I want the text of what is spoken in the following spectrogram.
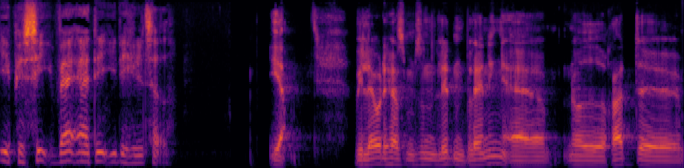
EPC. Hvad er det i det hele taget? Ja, vi laver det her som sådan lidt en blanding af noget ret øh,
